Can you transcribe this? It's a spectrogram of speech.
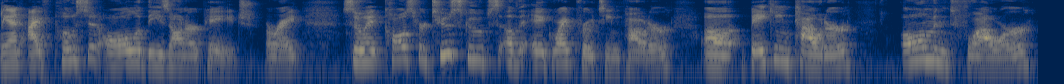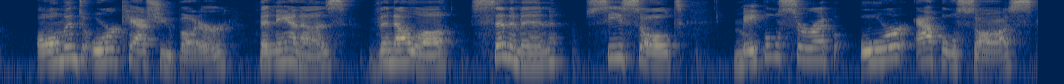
And I've posted all of these on our page, all right? So it calls for two scoops of the egg white protein powder, uh, baking powder, almond flour, almond or cashew butter, bananas, vanilla, cinnamon, sea salt, maple syrup, or applesauce.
